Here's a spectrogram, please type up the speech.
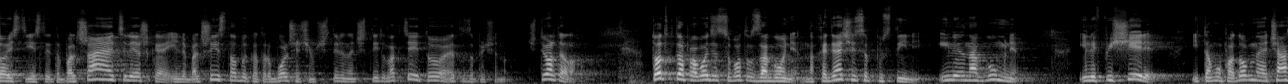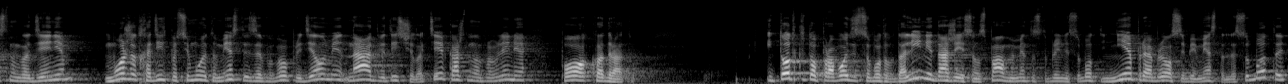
То есть, если это большая тележка или большие столбы, которые больше, чем 4 на 4 локтей, то это запрещено. Четвертый Аллах. Тот, кто проводит субботу в загоне, находящийся в пустыне, или на гумне, или в пещере и тому подобное частным владением, может ходить по всему этому месту и за его пределами на 2000 локтей в каждом направлении по квадрату. И тот, кто проводит субботу в долине, даже если он спал в момент наступления субботы, не приобрел себе место для субботы,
